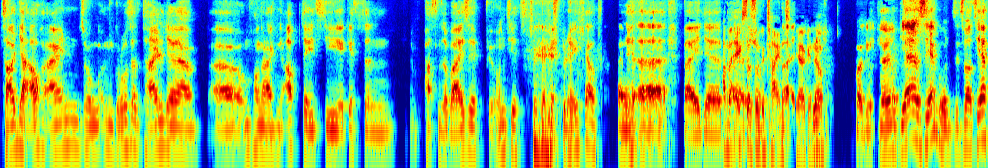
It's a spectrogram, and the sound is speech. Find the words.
zahlt ja auch ein, so ein großer Teil der äh, umfangreichen Updates, die gestern passenderweise für uns jetzt zum Gespräch auch bei, äh, bei der. Aber extra so getimt, bei, ja, genau. Ja, sehr gut. Das war sehr,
